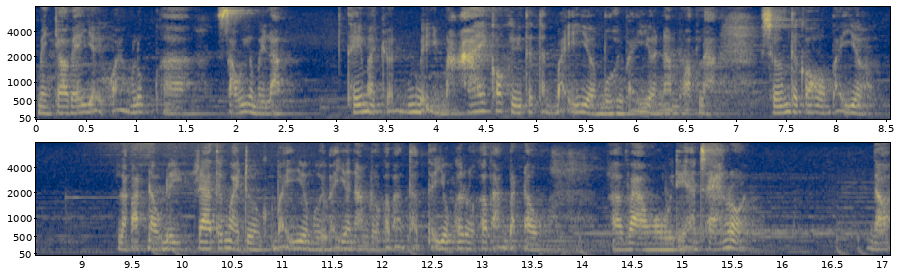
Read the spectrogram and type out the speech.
mình cho bé dậy khoảng lúc à, 6 giờ 15 thế mà chuẩn bị mãi có khi tới tận 7 giờ 10 7 giờ 5 hoặc là sớm thì có hôm 7 giờ là bắt đầu đi. Ra tới ngoài trường cũng 7 giờ 10 7 giờ 5 rồi các bạn tập thể dục hết rồi các bạn bắt đầu à, vào ngồi để ăn sáng rồi. Đó.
